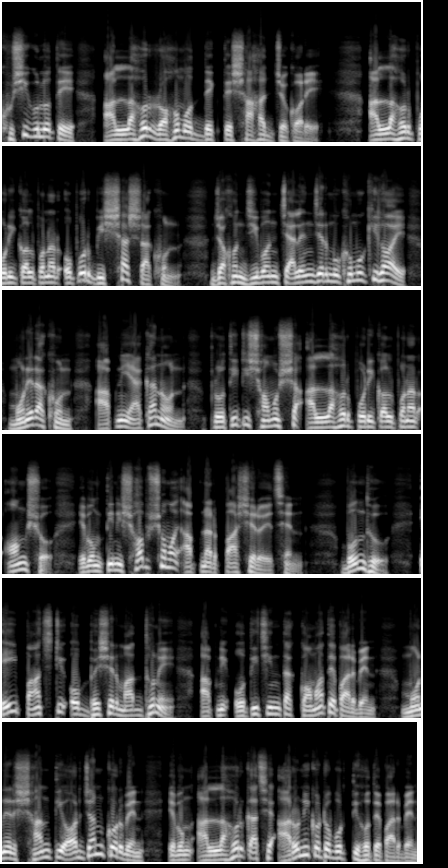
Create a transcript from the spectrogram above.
খুশিগুলোতে আল্লাহর রহমত দেখতে সাহায্য করে। আল্লাহর পরিকল্পনার ওপর বিশ্বাস রাখুন। যখন জীবন চ্যালেঞ্জের মুখোমুখি হয়, মনে রাখুন, আপনি একা নন। প্রতিটি সমস্যা আল্লাহর পরিকল্পনার অংশ এবং তিনি সবসময় আপনার পাশে রয়েছেন। বন্ধু, এই পাঁচটি অভ্যেসের মাধ্যমে আপনি অতিচিন্তা কমাতে পারবেন, মনের শান্তি অর্জন করবেন এবং আল্লাহর কাছে আরও নিকটবর্তী হতে পারবেন।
